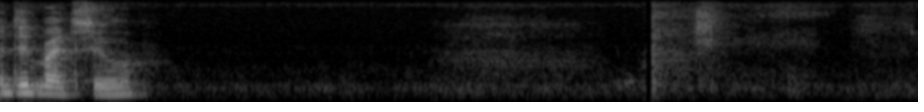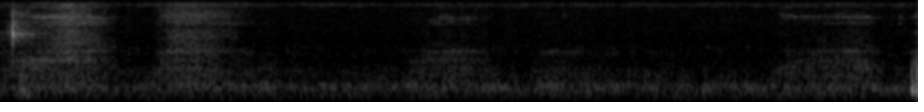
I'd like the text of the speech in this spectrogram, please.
I did my two.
